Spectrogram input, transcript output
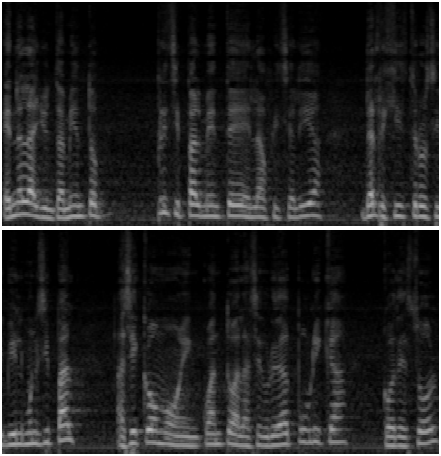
en el ayuntamiento principalmente en la oficialía del registro civil municipal, así como en cuanto a la seguridad pública, Codesol,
